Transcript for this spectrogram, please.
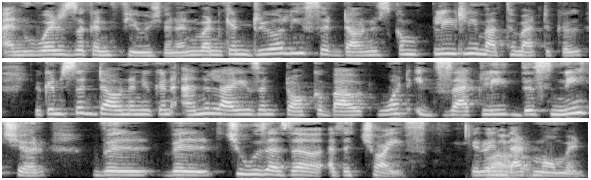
and where's the confusion and one can really sit down it's completely mathematical you can sit down and you can analyze and talk about what exactly this nature will will choose as a as a choice you know Wow. in that moment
